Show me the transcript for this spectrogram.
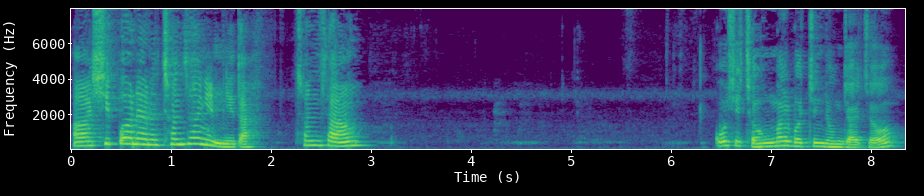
아, 10번에는 천상입니다. 천상 꽃이 정말 멋진 종자죠.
